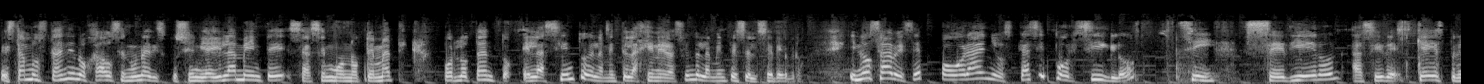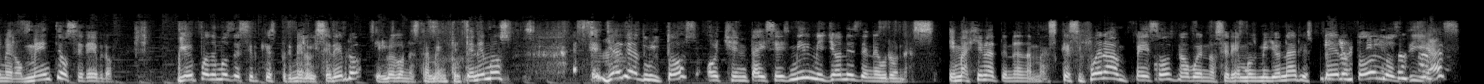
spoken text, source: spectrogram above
estamos tan enojados en una discusión y ahí la mente se hace monotemática. Por lo tanto, el asiento de la mente, la generación de la mente es el cerebro. Y no sabes, ¿eh? por años, casi por siglos, sí. se dieron así de, ¿qué es primero, mente o cerebro? Y hoy podemos decir que es primero el cerebro y luego nuestra mente. Tenemos Eh, ya de adultos, 86 mil millones de neuronas. Imagínate nada más, que si fueran pesos, no, bueno, seríamos millonarios, pero todos los días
